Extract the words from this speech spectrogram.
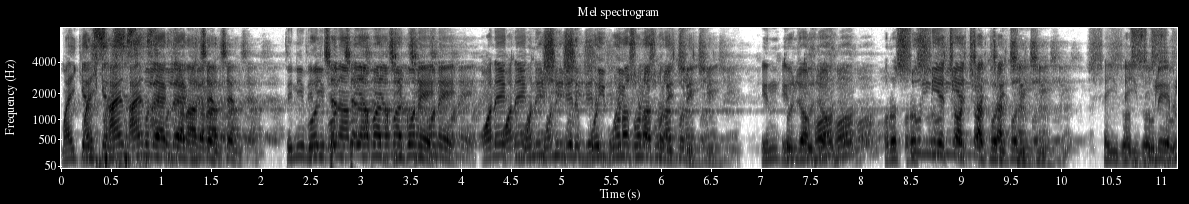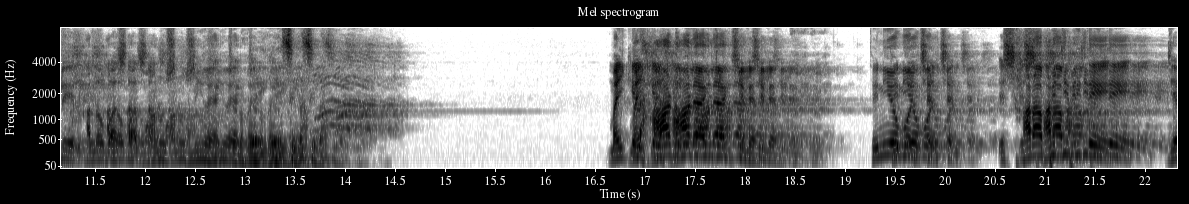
মাইকেল সায়েন্স বলে একজন আছেন। তিনি বলছেন আমি আমার জীবনে অনেক মনীষীদের বই পড়াশোনা করেছি। কিন্তু যখন রসুল নিয়ে চর্চা করেছি সেই রসুলের ভালোবাসার মানুষ আমিও একজন হয়ে গিয়েছিলাম মাইকেল হার্ট বলে একজন ছিলেন। তিনিও বলছেন যে সারা পৃথিবীতে যে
